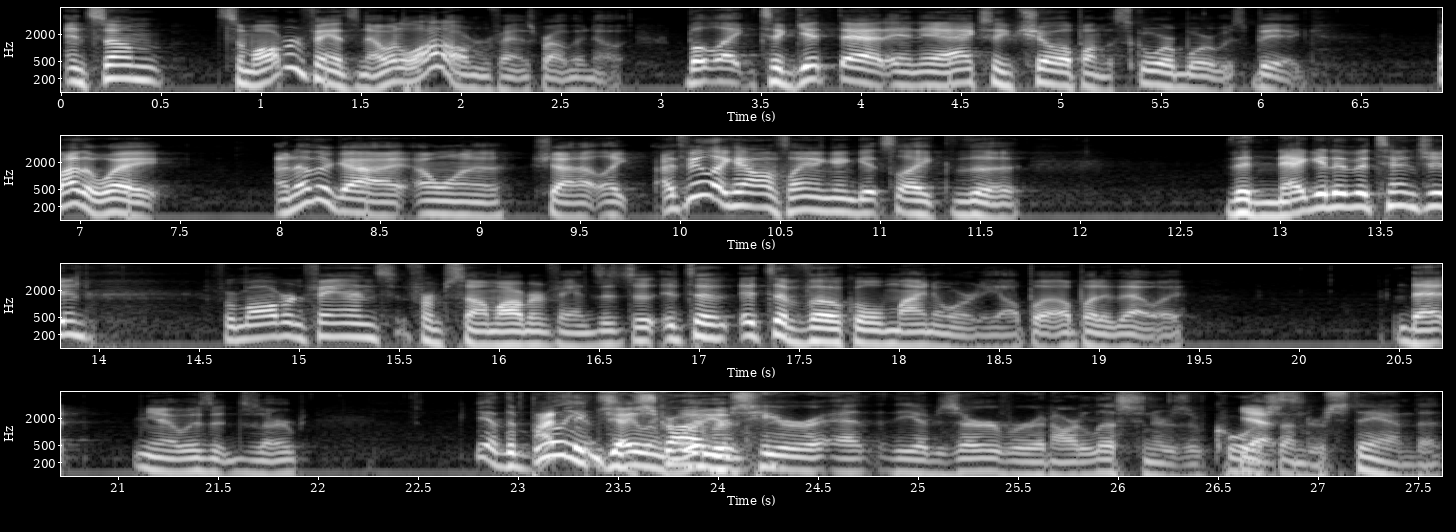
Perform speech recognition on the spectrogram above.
And some some Auburn fans know it. A lot of Auburn fans probably know it. But like to get that and it actually show up on the scoreboard was big. By the way, another guy I want to shout out. Like I feel like Allen Flanigan gets like the the negative attention from Auburn fans, from some Auburn fans. It's a it's a it's a vocal minority. I'll put I'll put it that way. That you know isn't deserved. Yeah, the brilliant Jaylin subscribers Williams- here at the Observer and our listeners, of course, Yes. understand that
